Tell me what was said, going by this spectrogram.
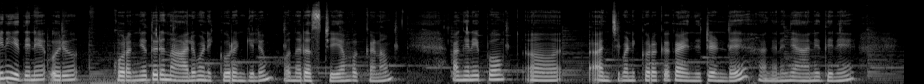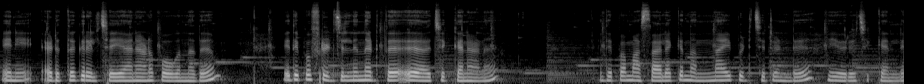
ഇനി ഇതിനെ ഒരു കുറഞ്ഞതൊരു നാല് മണിക്കൂറെങ്കിലും ഒന്ന് റെസ്റ്റ് ചെയ്യാൻ വെക്കണം. അങ്ങനെ ഇപ്പോൾ അഞ്ച് മണിക്കൂറൊക്കെ കഴിഞ്ഞിട്ടുണ്ട്. അങ്ങനെ ഞാനിതിനെ ഇനി എടുത്ത് ഗ്രിൽ ചെയ്യാനാണ് പോകുന്നത്. ഇതിപ്പോൾ ഫ്രിഡ്ജിൽ നിന്ന് എടുത്ത ചിക്കനാണ് ഇതിപ്പോൾ മസാലയ്ക്ക് നന്നായി പിടിച്ചിട്ടുണ്ട് ഈ ഒരു ചിക്കനിൽ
